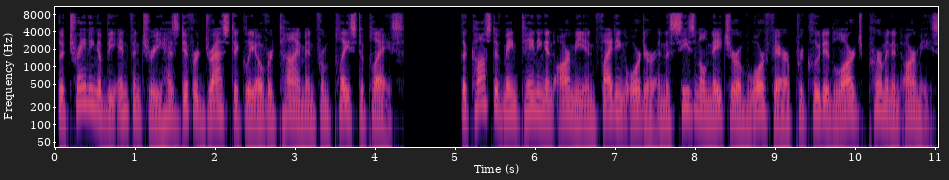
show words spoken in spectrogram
The training of the infantry has differed drastically over time and from place to place. The cost of maintaining an army in fighting order and the seasonal nature of warfare precluded large permanent armies.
